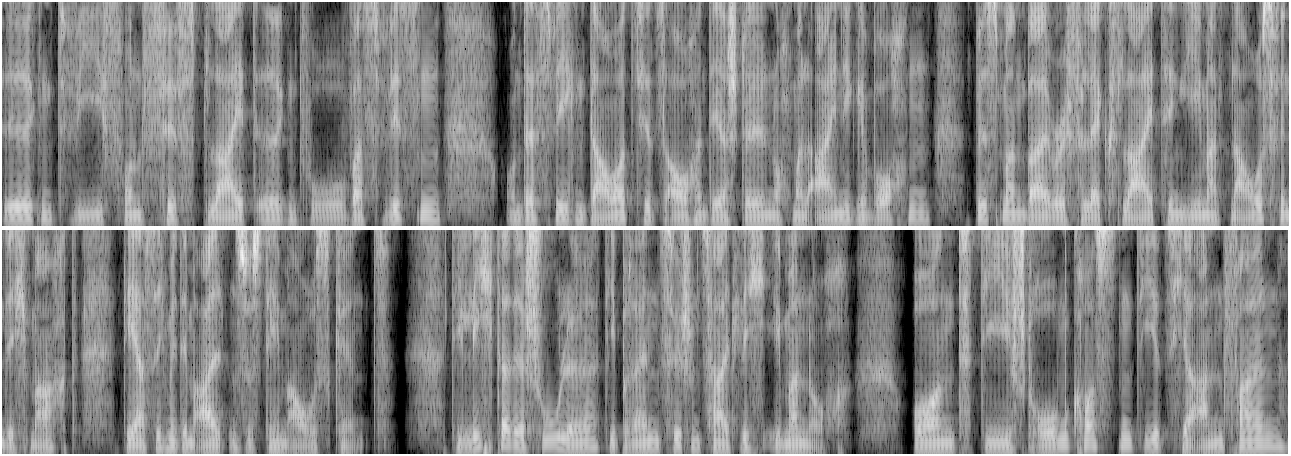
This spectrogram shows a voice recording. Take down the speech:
irgendwie von Fifth Light irgendwo was wissen. Und deswegen dauert es jetzt auch an der Stelle nochmal einige Wochen, bis man bei Reflex Lighting jemanden ausfindig macht, der sich mit dem alten System auskennt. Die Lichter der Schule, die brennen zwischenzeitlich immer noch. Und die Stromkosten, die jetzt hier anfallen,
